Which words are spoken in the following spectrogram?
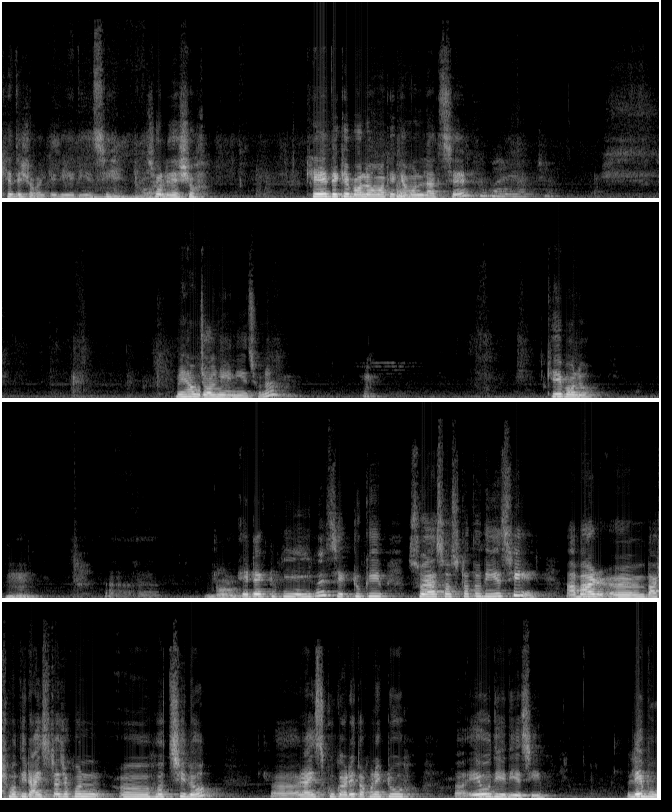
খেতে সবাইকে দিয়ে দিয়েছি। চলে এসো। খেয়ে দেখে বলো আমাকে কেমন লাগছে। মেহা জল নিয়ে নিয়েছো না? খেয়ে বলো। এটা একটু কি এই হয়েছে? একটু কি সয়া সসটা তো দিয়েছি। আবার বাসমতি রাইসটা যখন হচ্ছিল রাইস কুকারে তখন একটু এও দিয়ে দিয়েছি। লেবু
